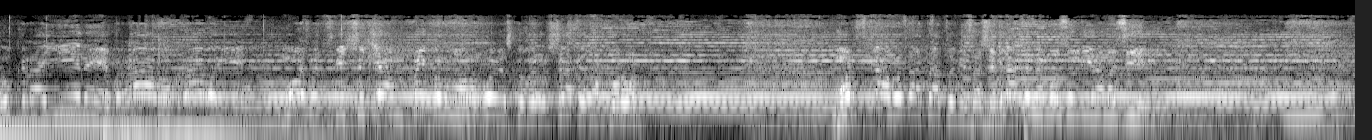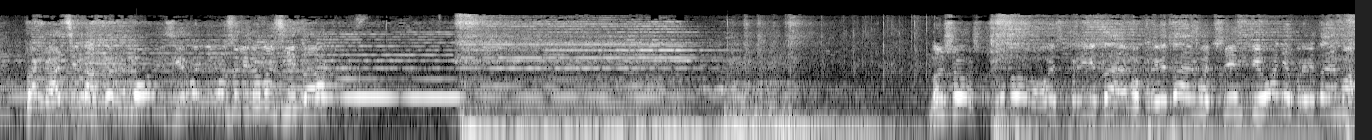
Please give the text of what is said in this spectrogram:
України. Браво, браво! І можуть з відчуттям виконаного обов'язку вирушати на курорт. Морська вода татові заживлятиме мозолі на нозі. Така ціна перемоги, зірвані мозолі на нозі, так. Ну що ж, чудово, ось привітаємо. Привітаємо чемпіонів, привітаємо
